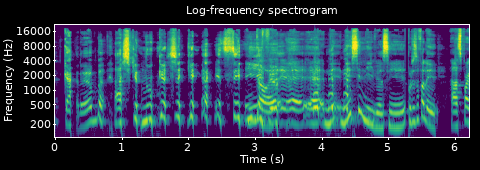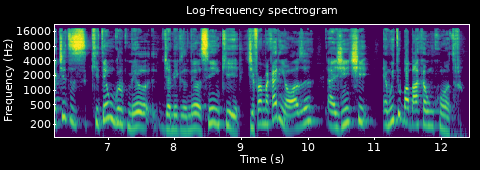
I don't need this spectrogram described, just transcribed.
Caramba, acho que eu nunca cheguei a esse então, nível. Então, é, é, é, nesse nível, assim. Por isso eu falei, as partidas que tem um grupo meu, de amigos meus, assim, que de forma carinhosa, a gente é muito babaca um com o outro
